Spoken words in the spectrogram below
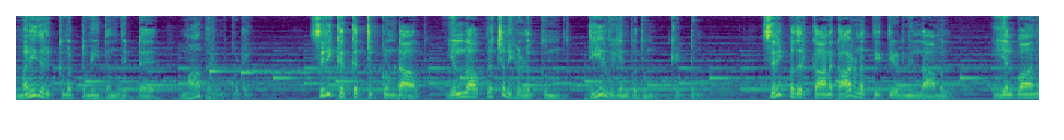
மனிதருக்கு மட்டுமே தந்திட்ட மாபெரும் கொடை. சிரிக்க கற்றுக்கொண்டால் எல்லா பிரச்சனைகளுக்கும் தீர்வு என்பதும் கிட்டும். சிரிப்பதற்கான காரணத்தை தேடி நில்லாமல் இயல்பான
